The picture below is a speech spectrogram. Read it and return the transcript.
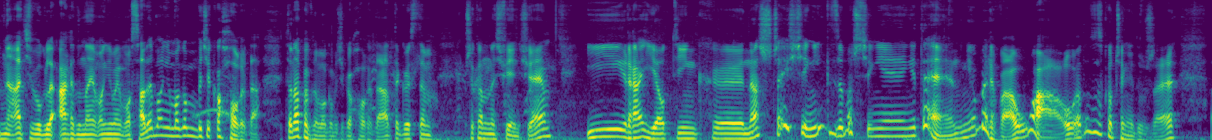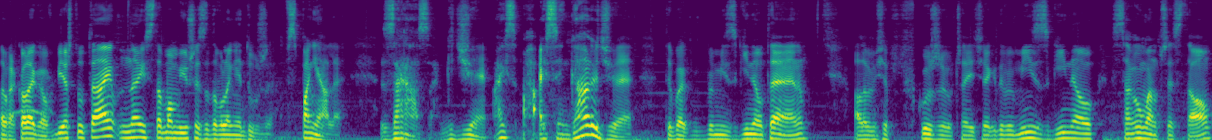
No a ci w ogóle Ardu, mają- oni mają osady, bo oni mogą być jako horda. To na pewno mogą być jako horda, tego jestem przekonany na święcie. I Rioting, y, na szczęście nikt, zobaczcie, nie, nie ten, nie oberwał. Wow, a to zaskoczenie duże. Dobra, kolego, wbierz tutaj, no i z tobą już jest zadowolenie duże. Wspaniale. Zaraza, gdzie? Ice, o, Isengardzie! Ty, jakby mi zginął ten, ale bym się wkurzył, czejcie, gdyby mi zginął Saruman przez to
